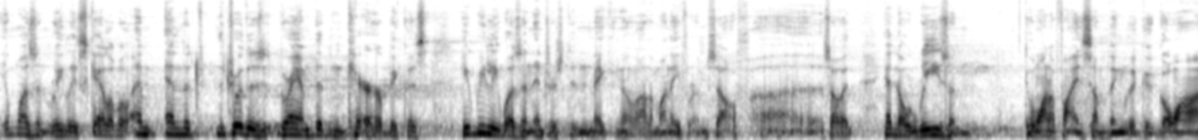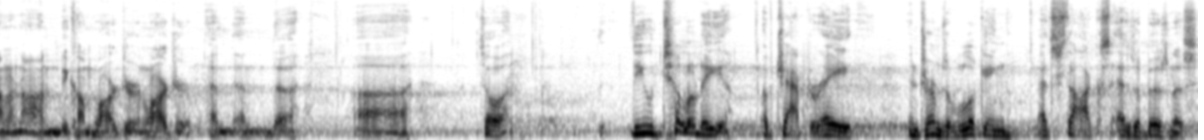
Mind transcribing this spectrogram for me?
it wasn't really scalable. And, and the, the truth is, Graham didn't care because he really wasn't interested in making a lot of money for himself. Uh, so it had no reason to want to find something that could go on and on and become larger and larger. And, and uh, uh, so the utility of Chapter 8 in terms of looking at stocks as a business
